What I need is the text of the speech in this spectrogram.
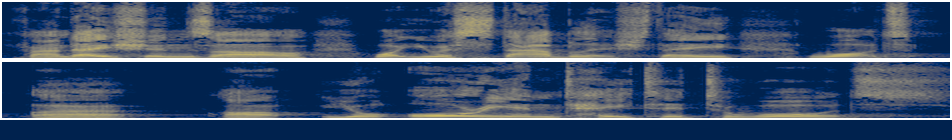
Foundations are what you establish. They what uh, are you're orientated towards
